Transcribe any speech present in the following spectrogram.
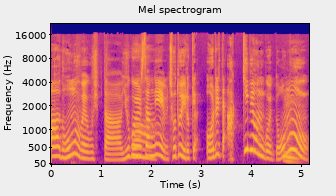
아, 너무 배우고 싶다. 6513님, 저도 이렇게 어릴 때 악기 배우는 걸 너무,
